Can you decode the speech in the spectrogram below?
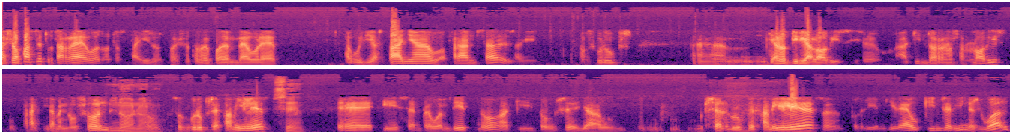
això passa tot arreu, a tots els països, per això també podem veure avui dia a Espanya o a França, és a dir, els grups eh, ja no et diria lobbies, aquí a Andorra no són lobbies, pràcticament no ho són, no, no. Són, són grups de famílies, sí. eh, i sempre ho hem dit, no? aquí doncs, hi ha un, un cert grup de famílies, podríem dir 10, 15, 20, és igual,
